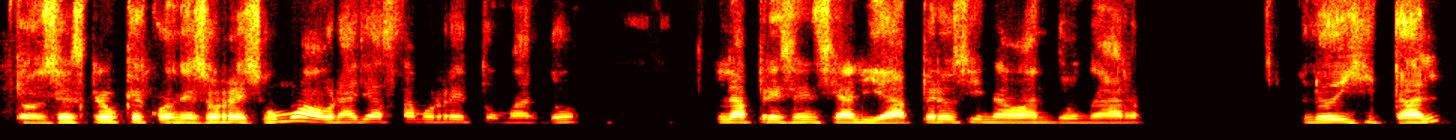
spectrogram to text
Entonces creo que con eso resumo, ahora ya estamos retomando la presencialidad, pero sin abandonar lo digital.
